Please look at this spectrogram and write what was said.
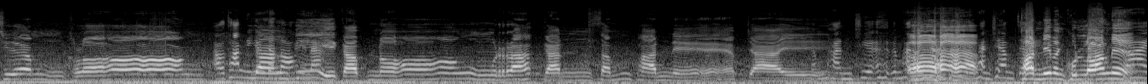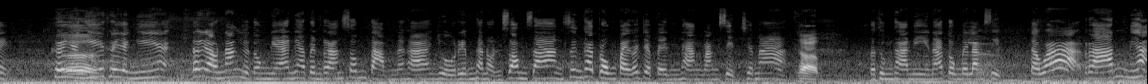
เชื่อมคลองเอาท่อนนี้ยังดัจะงร้องอีกพี่แล้วกับน้องรักกันสัมพันธ์แนบใจสัมพันธ์เชื่อสัมพันเอธ์อสัมพันธ์เชื่อมใจท่อนนี้มันคุณร้องเนี่ยใช่ คืออย่างนี้เออคืออย่างนี้ถ้าเรานั่งอยู่ตรงเนี้ยเนี่ยเป็นร้านส้มตำนะคะ อยู่ริมถนนซ่อมสร้าง ซึ่งถ้าตรงไปก็จะเป็นทางรังสิตใช่ไหมครับ ปทุมธานีนะ ตรงไปรังสิตแต่ว่าร้านเนี้ย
